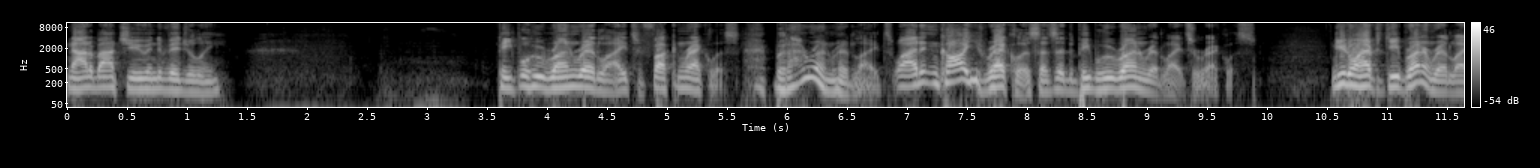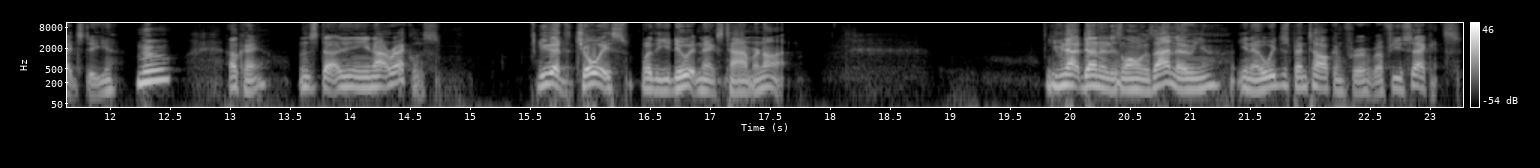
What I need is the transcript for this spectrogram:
Not about you individually. People who run red lights are fucking reckless. But I run red lights. Well, I didn't call you reckless. I said the people who run red lights are reckless. You don't have to keep running red lights, do you? No. Okay. You're not reckless. You got the choice whether you do it next time or not. You've not done it as long as I know you. You know, we just been talking for a few seconds.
